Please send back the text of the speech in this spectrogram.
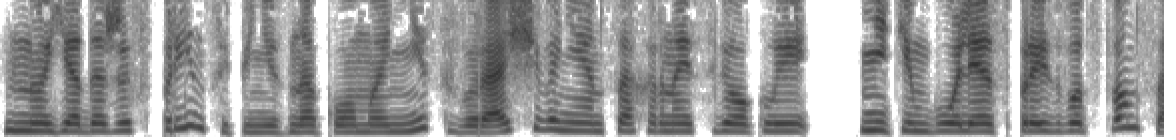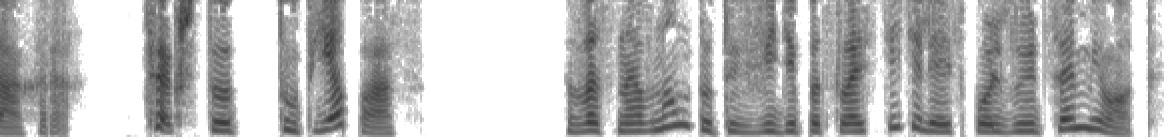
Но я даже в принципе не знакома ни с выращиванием сахарной свеклы, ни тем более с производством сахара. Так что тут я пас. В основном тут в виде подсластителя используется мед,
